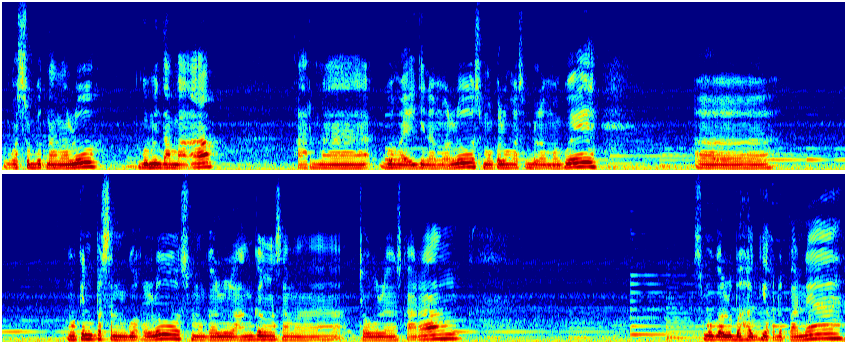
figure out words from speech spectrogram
Gue sebut nama lu gue minta maaf. Karena gue nggak izin nama lu semoga lu nggak sebelah sama gue. Uh, mungkin pesan gue ke lu semoga lu langgeng sama cowok lu yang sekarang semoga lu bahagia ke depannya.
